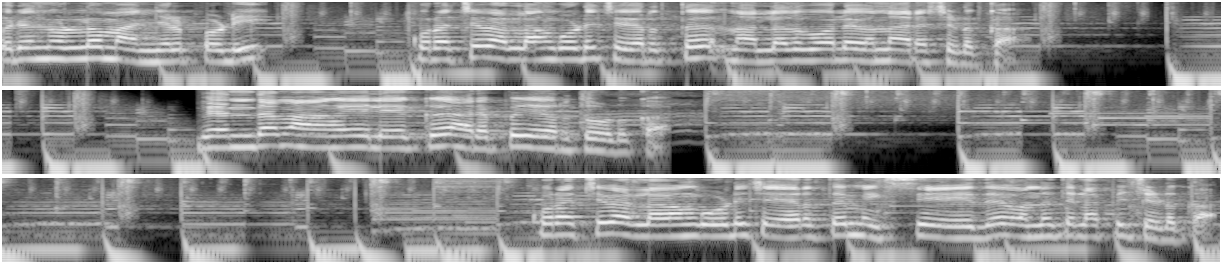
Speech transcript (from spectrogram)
ഒരു നുള്ളു മഞ്ഞൾപ്പൊടി. കുറച്ച് വെള്ളം കൂടി ചേർത്ത് നല്ലതുപോലെ ഒന്ന് അരച്ചെടുക്കാം. വെന്ത മാങ്ങയിലേക്ക് അരപ്പ് ചേർത്ത് കൊടുക്കാം. കുറച്ച് വെള്ളവും കൂടി ചേർത്ത് മിക്സ് ചെയ്ത് ഒന്ന് തിളപ്പിച്ചെടുക്കാം.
